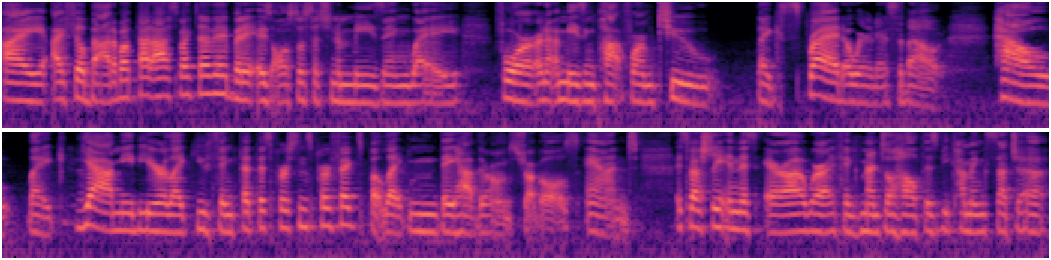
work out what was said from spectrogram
I I feel bad about that aspect of it, but it is also such an amazing way for an amazing platform to like spread awareness about how like yeah maybe you're like you think that this person's perfect but like they have their own struggles. And especially in this era where i think mental health is becoming such a,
